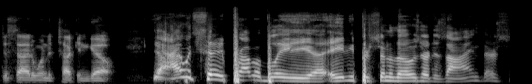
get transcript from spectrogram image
decide when to tuck and go? Yeah, I would say probably uh, eighty uh, percent of those are designed. There's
